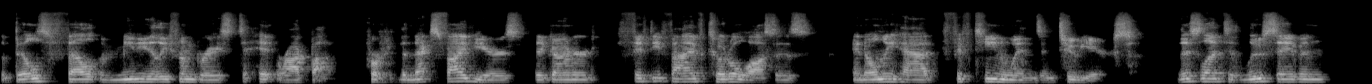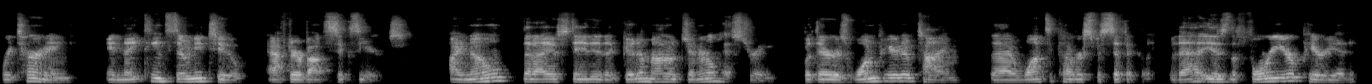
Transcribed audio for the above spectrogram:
the Bills fell immediately from grace to hit rock bottom. For the next five years, they garnered 55 total losses and only had 15 wins in two years. This led to Lou Saban returning in 1972 after about six years. I know that I have stated a good amount of general history, but there is one period of time that I want to cover specifically. That is the four year period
